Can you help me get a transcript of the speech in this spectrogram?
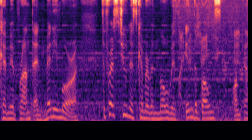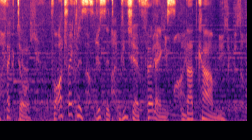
Kamil Brandt, and many more. The first tune is Cameron Mo with In the Bones on Perfecto. For all tracklists, visit djphalanx.com.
